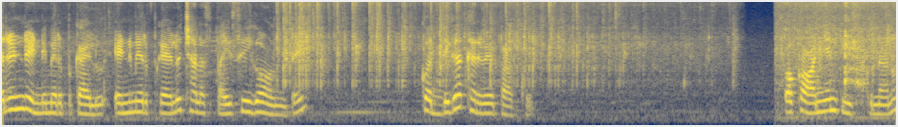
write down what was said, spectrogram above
రెండు ఎండుమిరపకాయలు. ఎండుమిరపకాయలు చాలా స్పైసీగా ఉంటాయి. కొద్దిగా కరివేపాకు. ఒక ఆనియన్ తీసుకున్నాను.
